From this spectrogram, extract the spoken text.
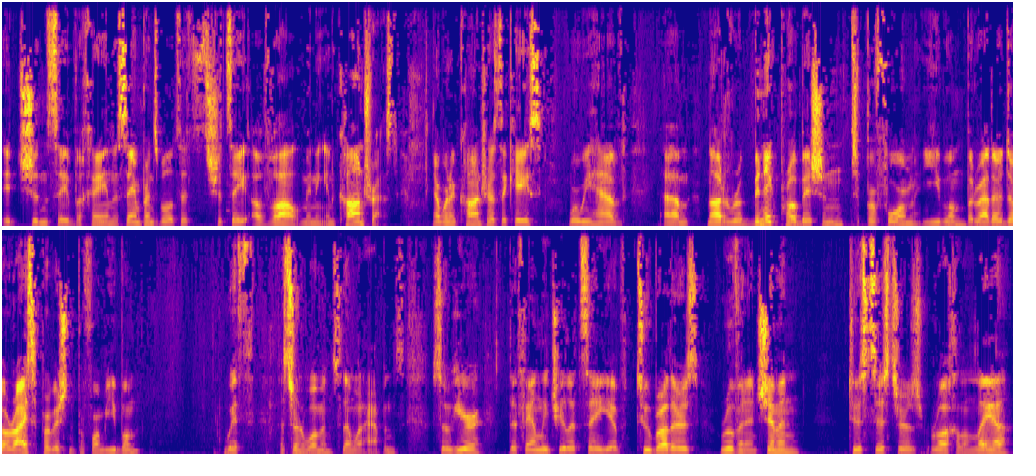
it shouldn't say v'chein. The same principle, it should say aval, meaning in contrast. Now we're going to contrast the case where we have um, not a rabbinic prohibition to perform yibum, but rather a doraisa prohibition to perform yibum with a certain woman. So then what happens? So here, the family tree, let's say you have two brothers, Reuven and Shimon, two sisters, Rachel and Leah,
